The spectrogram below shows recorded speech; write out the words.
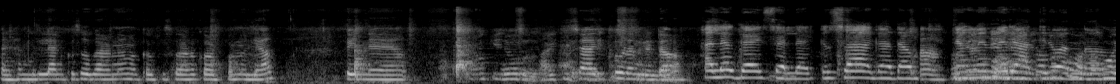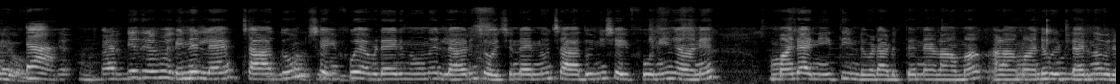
അലഹമില്ല എനിക്ക് സുഖമാണ് മക്കൾക്ക് സുഖമാണ് കുഴപ്പമൊന്നുമില്ല. പിന്നെ ശാരിക്ക് ഇവിടെ ഉണ്ട്? കേട്ടോ ഹലോ ഗൈസ് എല്ലാവർക്കും സ്വാഗതം. ആ. ഞങ്ങൾ ഇന്ന് രാത്രി വന്നു കേട്ടാ പിന്നല്ലേ ചാദുവും ഷെയ്ഫും എവിടെയായിരുന്നു എന്ന് എല്ലാവരും ചോദിച്ചിട്ടുണ്ടായിരുന്നു. ചാദുവിനും ഷെയ്ഫുവിനെയും ഞാൻ ഉമ്മാന്റെ അനിയത്തി ഉണ്ട്. ഇവിടെ അടുത്ത് തന്നെ അളാമ അളാമാന്റെ വീട്ടിലായിരുന്നു അവർ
